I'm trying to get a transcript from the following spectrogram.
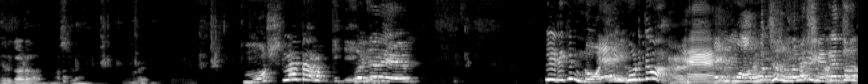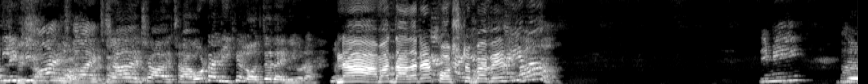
এর করো মশলা। মশলাটা কি? এটা কি নলেন গুড় দেওয়া? হ্যাঁ। ওটা লিখে লজ্জা দেয়নি ওরা। না আমার দাদাটার কষ্ট পাবে। রিমি হ্যাঁ,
